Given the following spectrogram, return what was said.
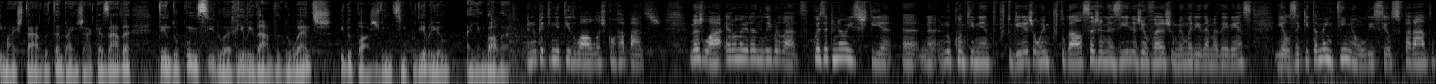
e mais tarde também já casada, tendo conhecido a realidade do antes e do pós 25 de Abril em Angola. Eu nunca tinha tido aulas com rapazes, mas lá era uma grande liberdade, coisa que não existia uh, na, no continente português ou em Portugal, seja nas ilhas. Eu vejo, o meu marido é madeirense e eles aqui também tinham o liceu separado,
